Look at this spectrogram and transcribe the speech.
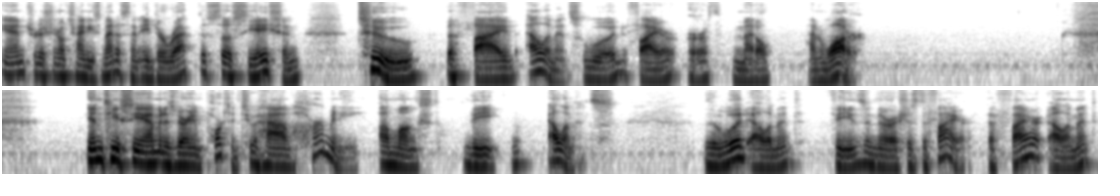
in traditional Chinese medicine a direct association to the five elements wood fire earth metal and water. In TCM it is very important to have harmony amongst the elements. The wood element feeds and nourishes the fire. The fire element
